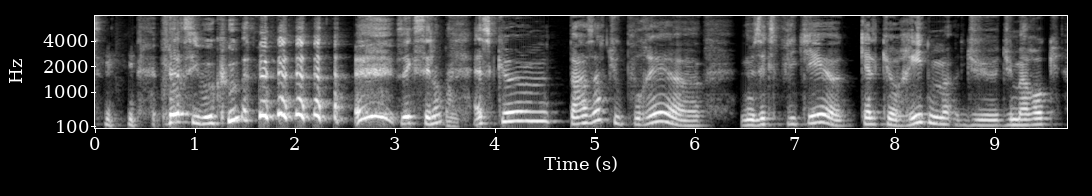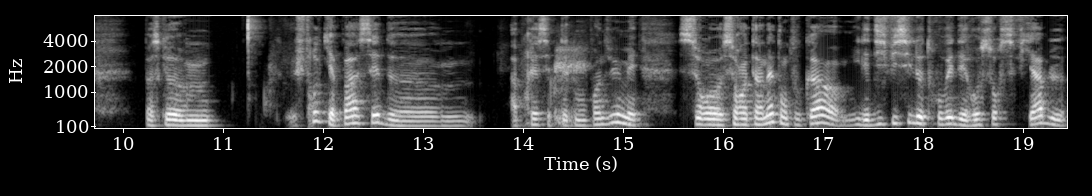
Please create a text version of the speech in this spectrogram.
Merci beaucoup. C'est excellent. Est-ce que par hasard tu pourrais euh, nous expliquer euh, quelques rythmes du, du Maroc? Parce que hum, je trouve qu'il n'y a pas assez de... Après, c'est peut-être mon point de vue, mais sur, sur Internet, en tout cas, il est difficile de trouver des ressources fiables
